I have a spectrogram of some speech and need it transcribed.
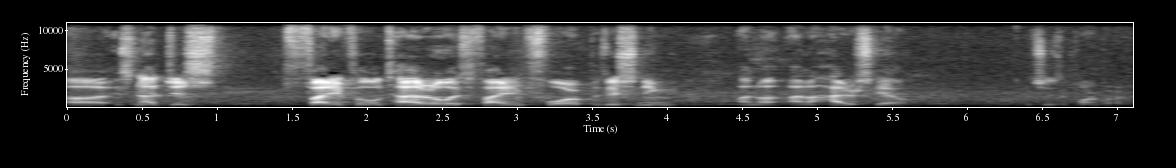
uh, it's not just fighting for the title; it's fighting for positioning on a, on a higher scale, which is the important part.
